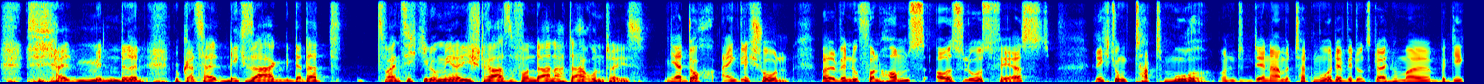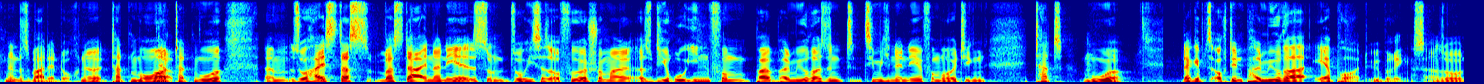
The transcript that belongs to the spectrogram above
Es ist halt mittendrin. Du kannst halt nicht sagen, dass das 20 Kilometer die Straße von da nach da runter ist. Ja, doch, eigentlich schon. Weil wenn du von Homs aus losfährst, Richtung Tatmur, und der Name Tatmur, der wird uns gleich nochmal begegnen, das war der doch, ne? Tatmor, Ja. Tatmur, ähm, so heißt das, was da in der Nähe ist, und so hieß das auch früher schon mal. Also die Ruinen vom pa Palmyra sind ziemlich in der Nähe vom heutigen Tatmur. da gibt es auch den Palmyra Airport übrigens. Also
